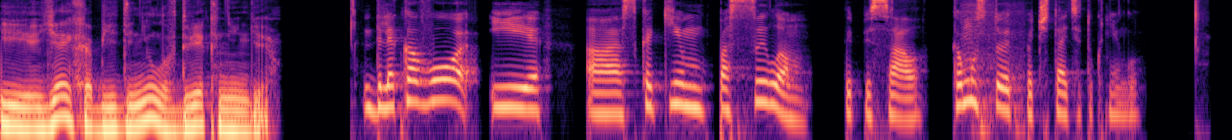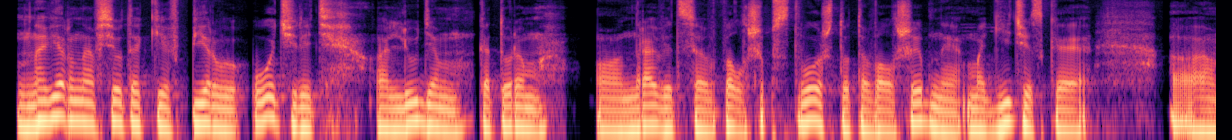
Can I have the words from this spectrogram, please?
и я их объединил в две книги. Для кого и а с каким посылом ты писал? Кому стоит почитать эту книгу? Наверное, все-таки в первую очередь людям, которым а, нравится волшебство, что-то волшебное, магическое, а,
